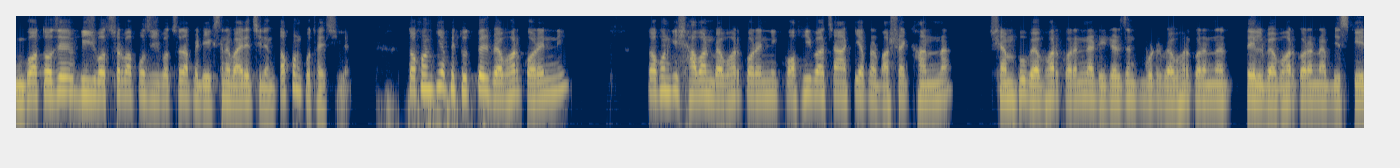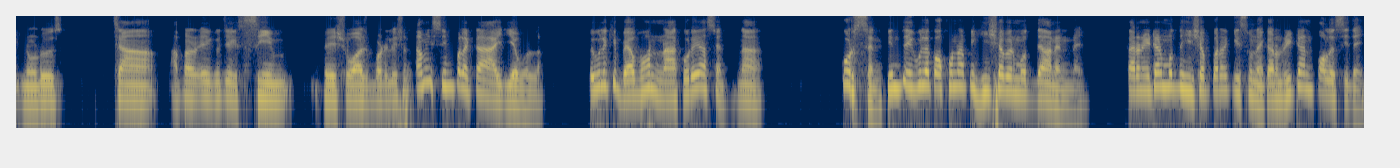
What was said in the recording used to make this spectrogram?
গত যে বিশ বছর বা পঁচিশ বছর আপনি ডিএকশনের বাইরে ছিলেন, তখন কোথায় ছিলেন? তখন কি আপনি টুথপেস্ট ব্যবহার করেননি? তখন কি সাবান ব্যবহার করেননি? কফি বা চা কি আপনার বাসায় খান না? শ্যাম্পু ব্যবহার করেন না? ডিটারজেন্ট পাউডার ব্যবহার করেন না? তেল ব্যবহার করেন না? বিস্কিট, নুডলস, চা, আপনার এই যে সিম, ফেস ওয়াশ, বডি লোশন, আমি সিম্পল একটা আইডিয়া বললাম। এগুলো কি ব্যবহার না করে আসেন না করছেন, কিন্তু এগুলো কখনো আপনি হিসাবের মধ্যে আনেন নাই। কারণ এটার মধ্যে হিসাব করার কিছু নাই, কারণ রিটার্ন পলিসি নেই।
